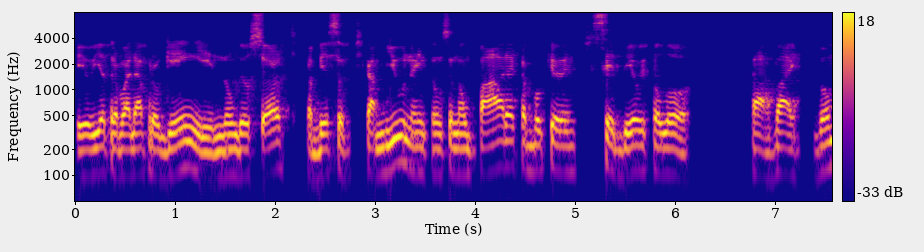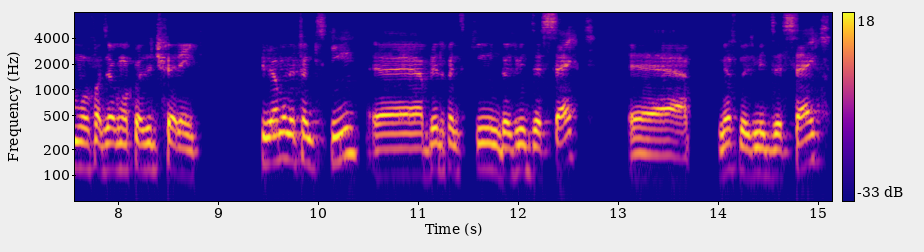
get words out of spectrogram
Eu ia trabalhar para alguém e não deu certo. Cabeça fica mil, né? Então você não para. Acabou que a gente cedeu e falou: tá, vai, vamos fazer alguma coisa diferente. Criamos o Elephant Skin, é, abri o Elephant Skin em 2017, é, mesmo 2017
